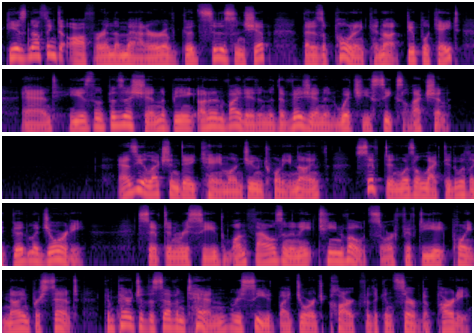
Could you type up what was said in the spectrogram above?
He has nothing to offer in the matter of good citizenship that his opponent cannot duplicate, and he is in the position of being uninvited in the division in which he seeks election. As the election day came on June 29th, Sifton was elected with a good majority. Sifton received 1,018 votes, or 58.9%, compared to the 710 received by George Clark for the Conservative Party.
